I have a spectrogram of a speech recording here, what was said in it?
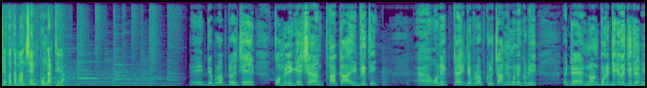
সে কথা মানছেন পুণ্যার্থীরা। অনেক ডেভেলপড হয়েছে কমিউনিকেশন থাকা এভরিথিং অনেকটাই ডেভেলপ করেছে। আমি মনে করি এটা নন পলিটিক্যালি যদি আমি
